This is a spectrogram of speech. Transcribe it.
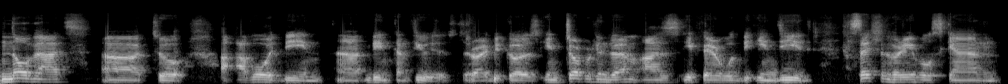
know that uh, to avoid being uh, being confused, right? Because interpreting them as if there would be indeed session variables can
